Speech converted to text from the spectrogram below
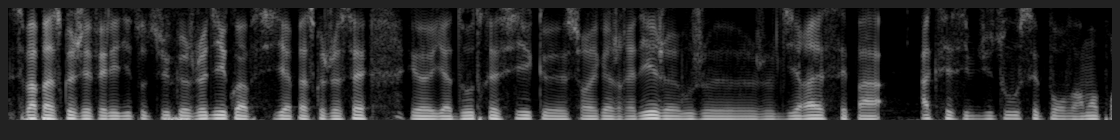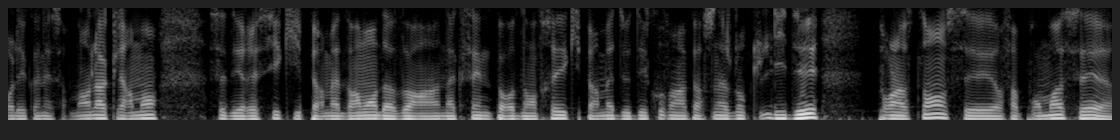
c'est pas parce que j'ai fait l'édito dessus que je le dis, quoi. Si, parce que je sais qu'il y a d'autres récits que, sur lesquels je rédige où je, je le dirais, c'est pas accessible du tout, c'est pour vraiment pour les connaisseurs. Non, là, clairement, c'est des récits qui permettent vraiment d'avoir un accès à une porte d'entrée, qui permettent de découvrir un personnage. Donc l'idée, pour l'instant, c'est, enfin pour moi, c'est euh,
